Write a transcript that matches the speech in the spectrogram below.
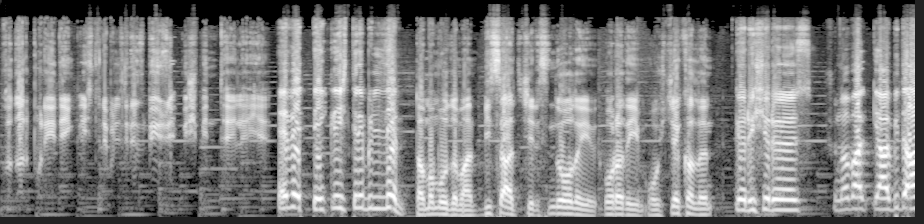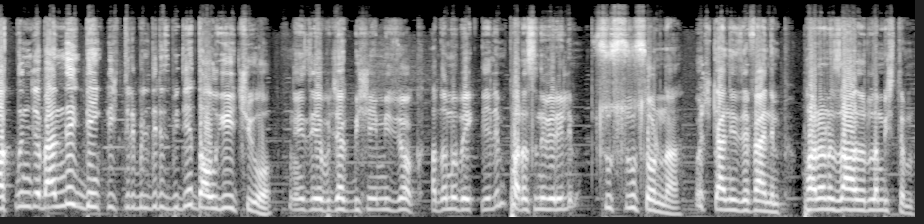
Bu kadar parayı denkleştirebildiniz mi 170 bin TL'ye? Evet denkleştirebildim. Tamam o zaman bir saat içerisinde olayım, oradayım. Hoşça kalın. Görüşürüz. Şuna bak ya bir de aklınca ben de denkleştirebildiniz bir diye dalga geçiyor. Neyse yapacak bir şeyimiz yok. Adamı bekleyelim parasını verelim sussun sonra. Hoş geldiniz efendim. Paranızı hazırlamıştım.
